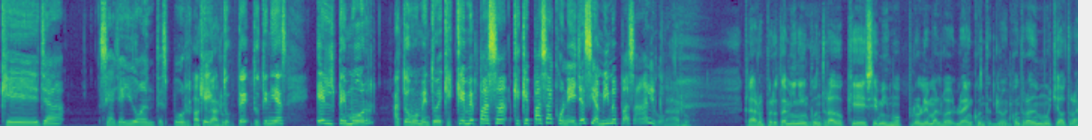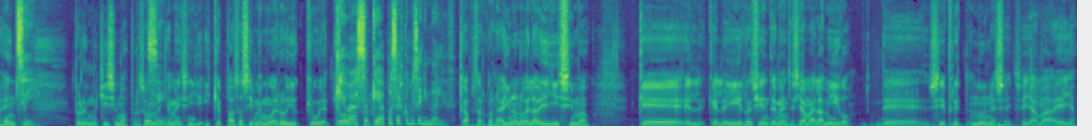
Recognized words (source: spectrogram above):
que ella se haya ido antes porque Ah, claro. tú, te- tú tenías el temor a todo momento de que qué me pasa, que qué pasa con ella si a mí me pasa algo. Claro. Claro, pero también he encontrado que ese mismo problema lo, lo he, encont- lo he encontrado en mucha otra gente. Sí. Pero hay muchísimas personas Sí. que me dicen, ¿y qué pasa si me muero? ¿Y qué, voy qué ¿Qué, va a pasar? ¿Qué va a pasar con mis animales? ¿Qué va a pasar con Hay una novela bellísima que, el, que leí recientemente, se llama El Amigo, de Siegfried Núñez, se, se llama ella.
